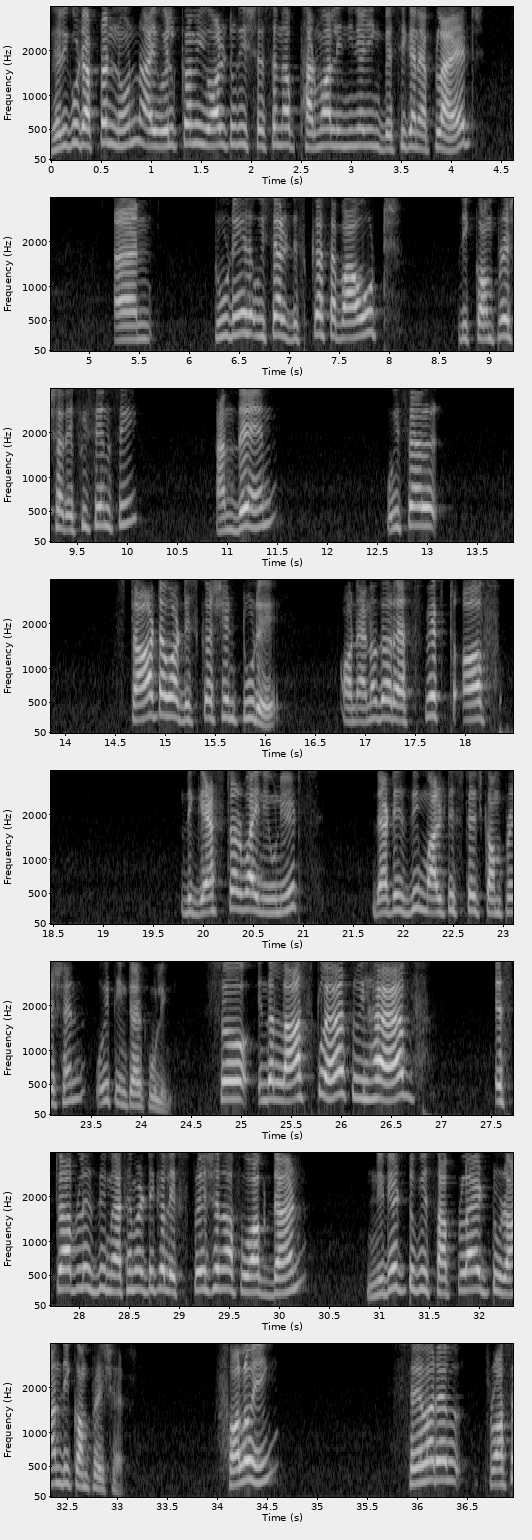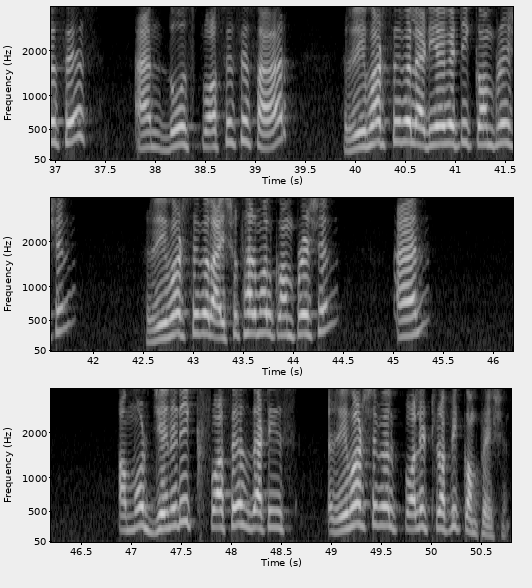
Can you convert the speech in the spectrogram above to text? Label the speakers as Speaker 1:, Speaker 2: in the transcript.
Speaker 1: Very good afternoon. I welcome you all to the session of thermal engineering basic and applied and today we shall discuss about the compressor efficiency and then we shall start our discussion today on another aspect of the gas turbine units that is the multi-stage compression with intercooling. So, in the last class we have establish the mathematical expression of work done needed to be supplied to run the compressor. Following several processes and those processes are reversible adiabatic compression, reversible isothermal compression and a more generic process that is reversible polytropic compression.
